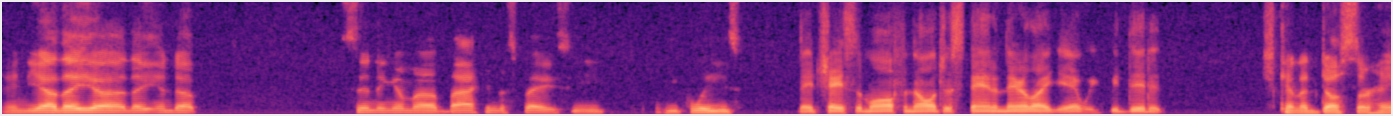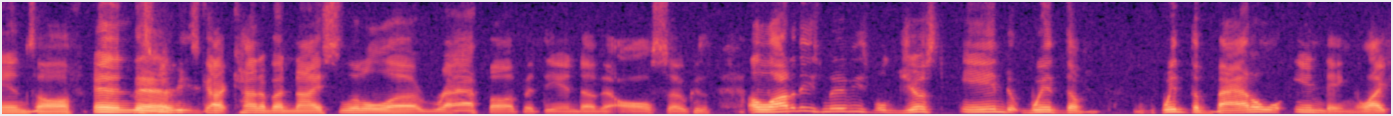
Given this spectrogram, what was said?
And yeah, they uh they end up sending him uh, back into space. He he flees. They chase him off, and they're all just standing there like, "Yeah, we, we did it." Just kind of dust their hands off. And this Yeah. movie's got kind of a nice little uh, wrap up at the end of it also cuz a lot of these movies will just end with the with the battle ending like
